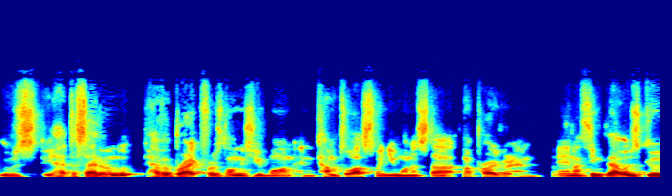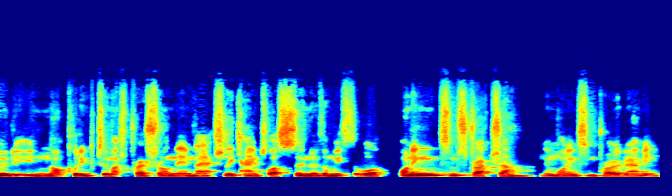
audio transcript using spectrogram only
it was, you had to say to them, look, have a break for as long as you want and come to us when you want to start a program. And I think that was good in not putting too much pressure on them. They actually came to us sooner than we thought, wanting some structure and wanting some programming.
